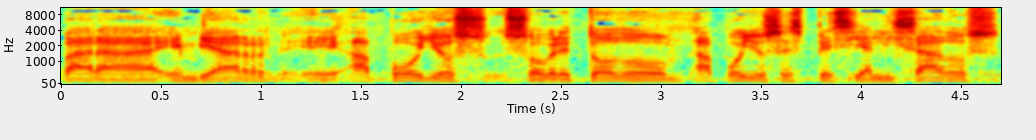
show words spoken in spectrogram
para enviar eh, apoyos, sobre todo apoyos especializados,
